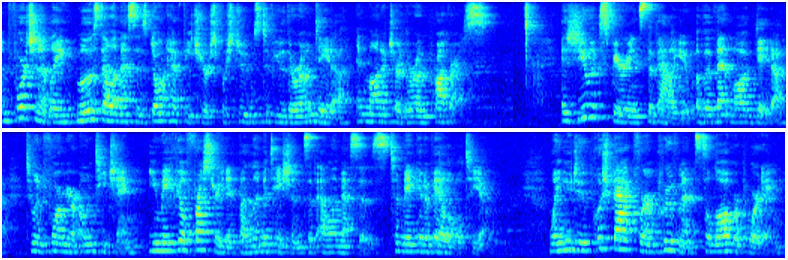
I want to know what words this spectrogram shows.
Unfortunately, most LMSs don't have features for students to view their own data and monitor their own progress. As you experience the value of event log data, to inform your own teaching, you may feel frustrated by limitations of LMSs to make it available to you. When you do, push back for improvements to log reporting,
